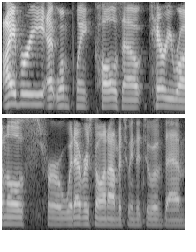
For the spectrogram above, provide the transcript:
Ivory at one point calls out Terry Runnels for whatever's going on between the two of them.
